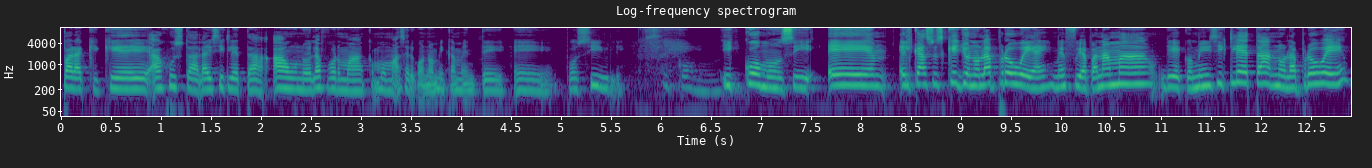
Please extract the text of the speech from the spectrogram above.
para que quede ajustada la bicicleta a uno de la forma como más ergonómicamente eh, posible. Y cómo, sí. Eh, el caso es que yo no la probé, me fui a Panamá, llegué con mi bicicleta, no la probé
